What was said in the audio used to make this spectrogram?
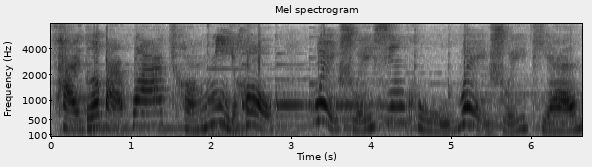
采得百花成蜜后，为谁辛苦为谁甜？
